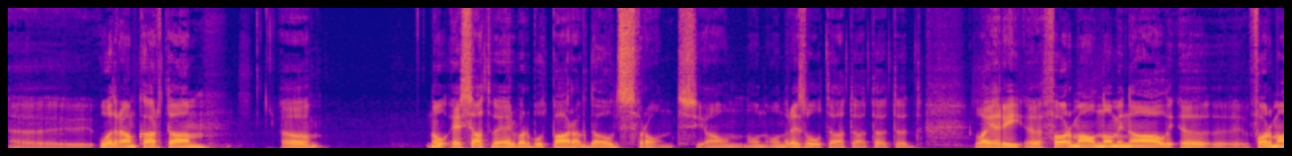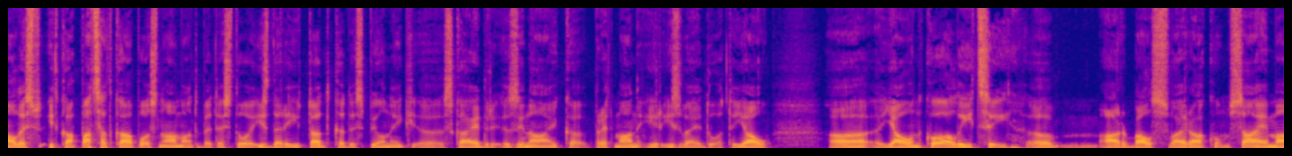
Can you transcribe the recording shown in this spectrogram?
uh, otrām kārtām, um, nu, es atvēru varbūt pārāk daudzas frontes, ja, un, un, un rezultātā tā, tad, lai arī uh, formāli, nomināli, uh, formāli es pats atkāpos no amata, bet es to izdarīju tad, kad es pilnīgi skaidri zināju, ka pret mani ir izveidota jau jauna koalīcija ar balsu vairākumu saimā.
